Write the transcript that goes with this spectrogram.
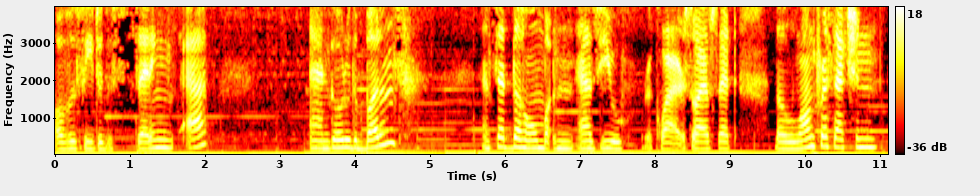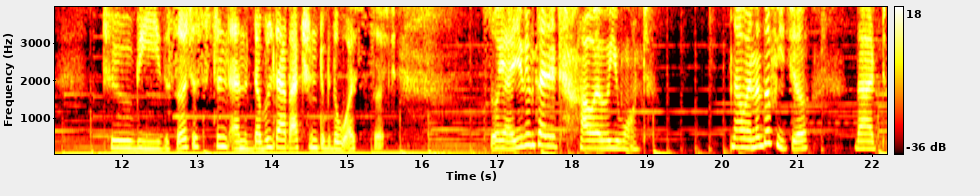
obviously to the settings app and go to the buttons and set the home button as you require. So I have set the long press action to be the search assistant and the double tap action to be the voice search. So yeah, you can set it however you want. Now another feature that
